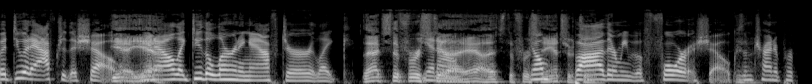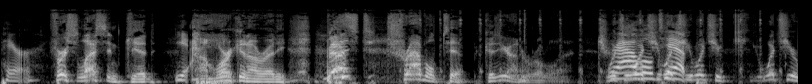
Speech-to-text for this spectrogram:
But do it after the show. Yeah, yeah. You know, like do the learning after. Like, That's the first. You know, uh, yeah, that's the 1st don't answer. bother me before a show because I'm trying to prepare. First lesson, kid. Yeah. I'm working already. Best travel tip because you're on the road a lot. Travel what's your, tip. What's your, what's your what's your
